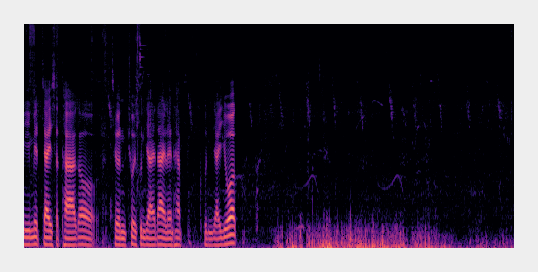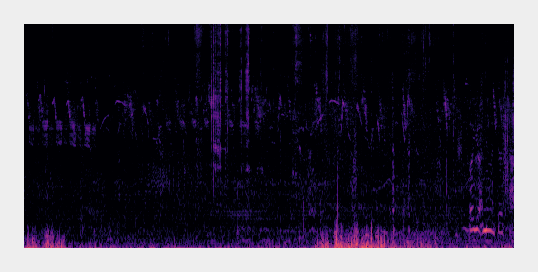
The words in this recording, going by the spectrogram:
มีเมตใจศรัทธาก็เชิญช่วยคุณยายได้เลยนะครับ คุณยายยวกก็เยอะนี่มันเจอค่ะ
